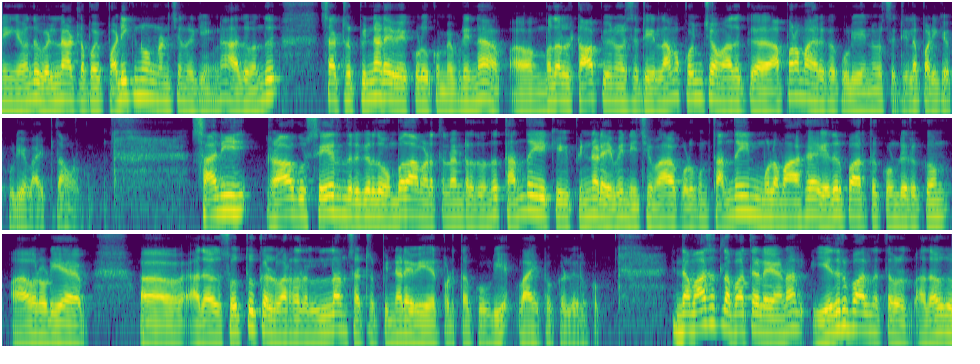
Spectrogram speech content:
நீங்கள் வந்து வெளிநாட்டில் போய் படிக்கணும்னு நினச்சின்னு இருக்கீங்கன்னா அது வந்து சற்று பின்னடைவை கொடுக்கும். எப்படின்னா முதல் டாப் யூனிவர்சிட்டி இல்லாமல் கொஞ்சம் அதுக்கு அப்புறமா இருக்கக்கூடிய யூனிவர்சிட்டியில் படிக்கக்கூடிய வாய்ப்பு தான் இருக்கும் சனி ராகு சேர்ந்து இருக்கிறது ஒன்பதாம் இடத்துலன்றது வந்து தந்தைக்கு பின்னடைவை நிச்சயமாக கொடுக்கும். தந்தையின் மூலமாக எதிர்பார்த்து கொண்டிருக்கும் அவருடைய அதாவது சொத்துக்கள் வர்றதெல்லாம் சற்று பின்னடைவை ஏற்படுத்தக்கூடிய வாய்ப்புகள் இருக்கும். இந்த மாதத்தில் பார்த்தலையானால் எதிர்பாலினத்தவர் அதாவது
